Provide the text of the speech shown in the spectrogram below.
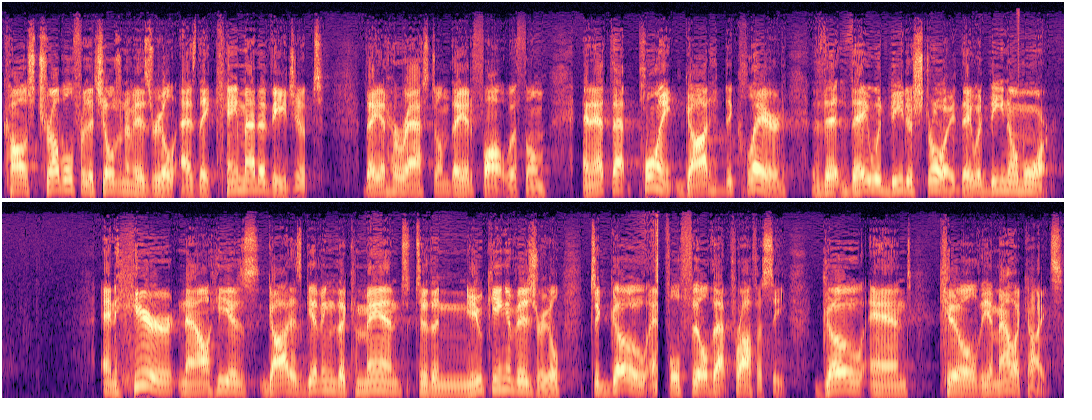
caused trouble for the children of Israel as they came out of Egypt. They had harassed them, they had fought with them, and at that point, God had declared that they would be destroyed. They would be no more. And here now, he is, God is giving the command to the new king of Israel to go and fulfill that prophecy. Go and kill the Amalekites.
